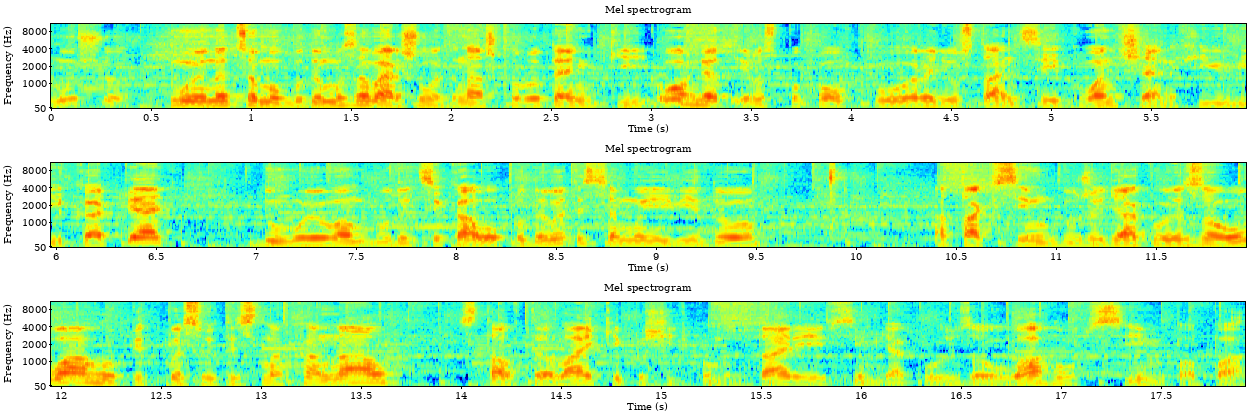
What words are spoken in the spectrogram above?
Ну що ж, думаю, на цьому будемо завершувати наш коротенький огляд і розпаковку радіостанції Quanchen HUV K5. Думаю, вам буде цікаво подивитися мої відео. А так, всім дуже дякую за увагу. Підписуйтесь на канал, ставте лайки, пишіть коментарі. Всім дякую за увагу, всім па-па.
